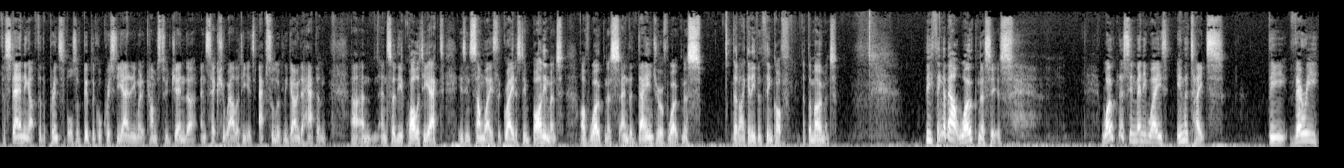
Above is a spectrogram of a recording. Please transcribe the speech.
for standing up for the principles of biblical Christianity when it comes to gender and sexuality. It's absolutely going to happen. Uh, and, and so the Equality Act is in some ways the greatest embodiment of wokeness and the danger of wokeness that I can even think of at the moment. The thing about wokeness is, wokeness in many ways imitates the very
